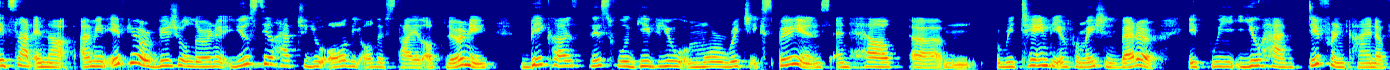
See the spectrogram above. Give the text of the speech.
it's not enough. I mean, if you're a visual learner, you still have to do all the other style of learning because this will give you a more rich experience and help um, retain the information better if we you have different kind of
